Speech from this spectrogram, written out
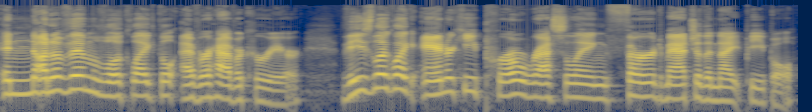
and none of them look like they'll ever have a career. These look like anarchy pro wrestling third match of the night people.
